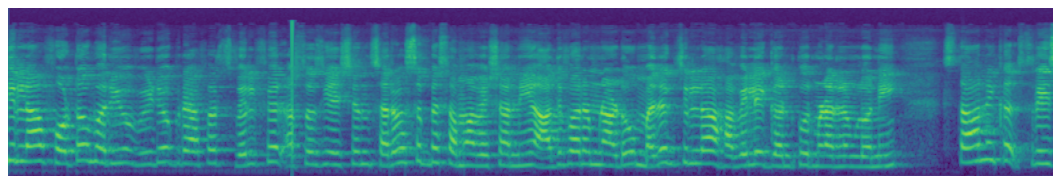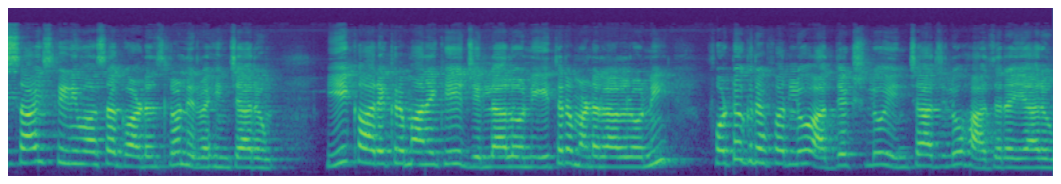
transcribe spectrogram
జిల్లా ఫోటో మరియు వీడియోగ్రాఫర్స్ వెల్ఫేర్ అసోసియేషన్ సర్వసభ్య సమావేశాన్ని ఆదివారం నాడు మెదక్ జిల్లా హవేలీ గన్పూర్ మండలంలోని స్థానిక శ్రీ సాయి శ్రీనివాస గార్డెన్స్లో నిర్వహించారు. ఈ కార్యక్రమానికి జిల్లాలోని ఇతర మండలాల్లోని ఫోటోగ్రాఫర్లు అధ్యక్షులు ఇన్ఛార్జీలు హాజరయ్యారు.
